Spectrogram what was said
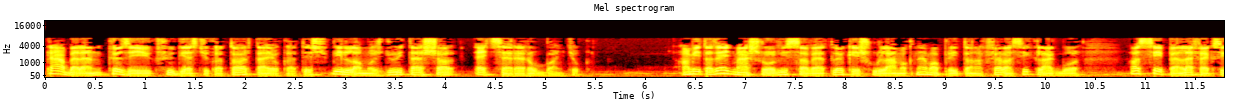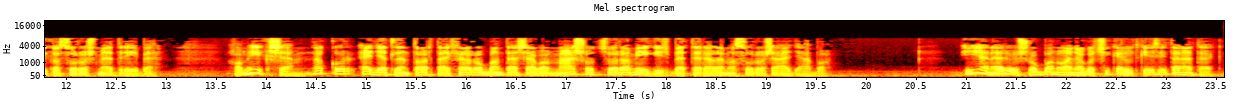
kábelen közéjük függesztjük a tartályokat, és villamos gyújtással egyszerre robbantjuk. Amit az egymásról visszavert lökés hullámok nem aprítanak fel a sziklákból, az szépen lefekszik a szoros medrébe. Ha mégsem, akkor egyetlen tartály felrobbantásával másodszorra mégis beterelem a szoros ágyába. Ilyen erős robbanóanyagot sikerült készítenetek?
